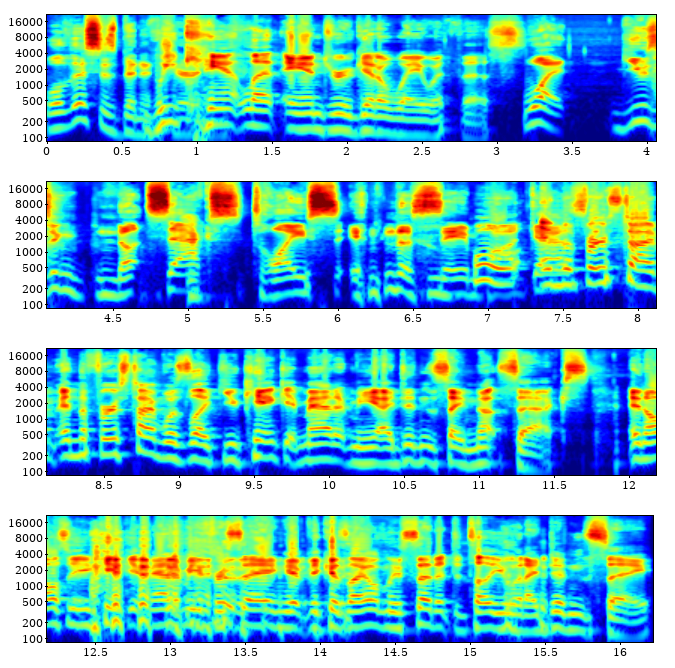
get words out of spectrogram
Well, this has been a We journey. can't let Andrew get away with this. What? Using nut sacks twice in the same Well, podcast? and the first time, and the first time was like, you can't get mad at me. I didn't say nut sacks, and also you can't get mad at me for saying it because I only said it to tell you what I didn't say.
